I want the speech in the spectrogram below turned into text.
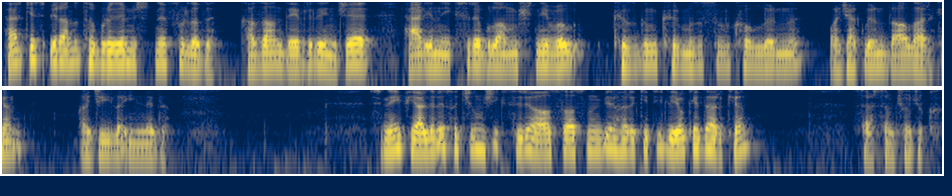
Herkes bir anda taburelerin üstüne fırladı. Kazan devrilince her yanı iksire bulanmış Neville kızgın kırmızı sıvı kollarını, bacaklarını dağlarken acıyla inledi. Snape yerlere saçılmış iksiri asasının bir hareketiyle yok ederken ''Sersem çocuk''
